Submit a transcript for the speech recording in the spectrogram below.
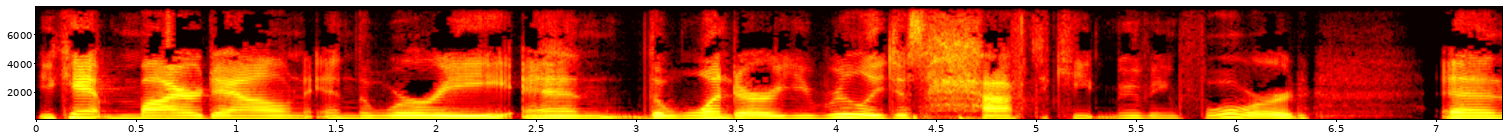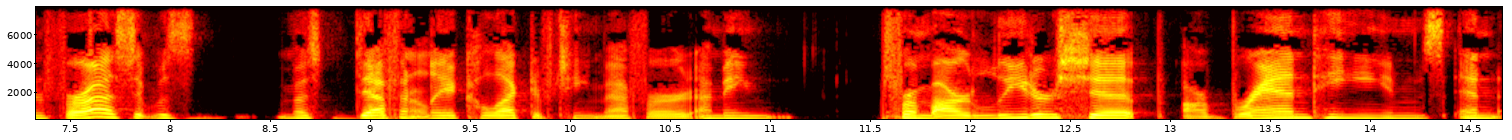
you can't mire down in the worry and the wonder. You really just have to keep moving forward. And for us, it was most definitely a collective team effort. I mean, from our leadership, our brand teams, and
